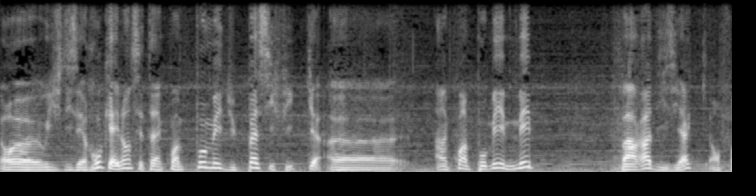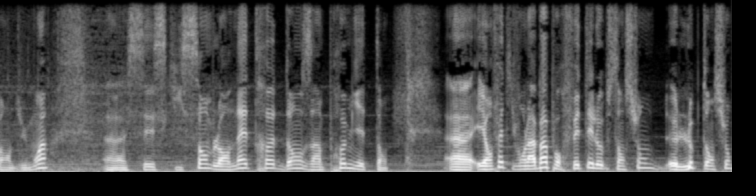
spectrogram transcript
euh, oui, je disais Rook Island, c'est un coin paumé du Pacifique. euh, un coin paumé, mais paradisiaque, enfin du moins. euh, c'est ce qui semble en être dans un premier temps. Euh, et en fait, ils vont là-bas pour fêter l'obtention, euh, l'obtention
